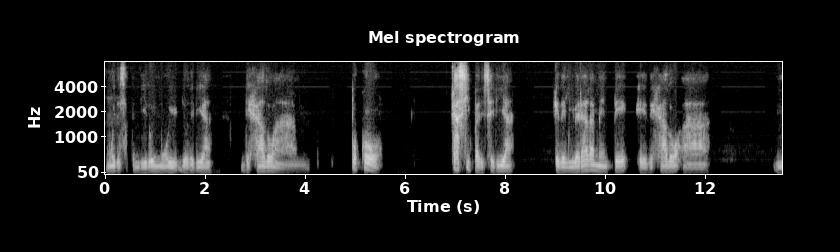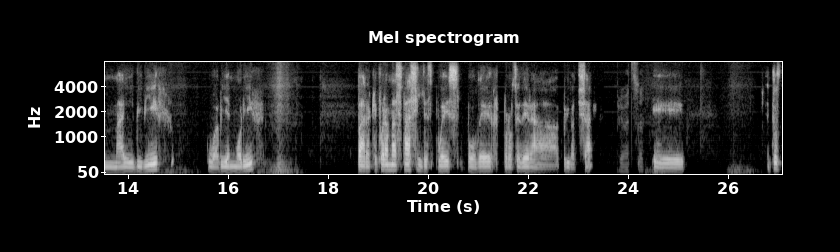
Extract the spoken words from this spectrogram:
muy desatendido y muy, yo diría, dejado a um, poco, casi parecería que deliberadamente he dejado a malvivir o a bien morir para que fuera más fácil después poder proceder a privatizar. Eh, entonces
